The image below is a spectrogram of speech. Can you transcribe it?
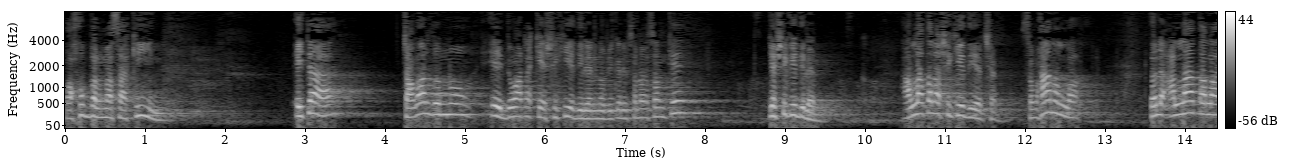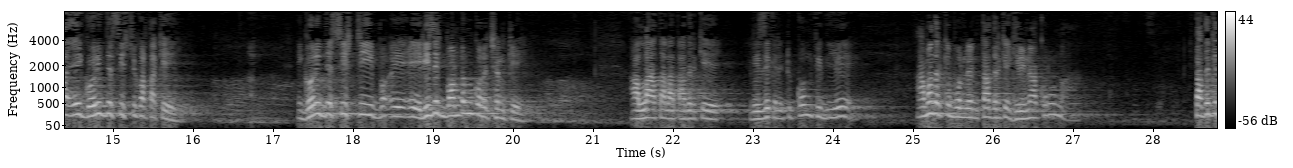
অহব্বাল মাসাকিন। এটা চাওয়ার জন্য এই দোয়াটাকে শিখিয়ে দিলেন নবী করিম সাল্লামকে কে শিখিয়ে দিলেন? আল্লাহ তালা শিখিয়ে দিয়েছেন। সোহান আল্লাহ তাহলে আল্লাহ তালা এই গরিবদের সৃষ্টিকর্তা কে? গরিবদের সৃষ্টি এই রিজেক বন্টন করেছেন কে? আল্লাহ তালা তাদেরকে রিজেকের একটু কমতি দিয়ে আমাদেরকে বললেন, তাদেরকে ঘৃণা করো না। তাদেরকে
